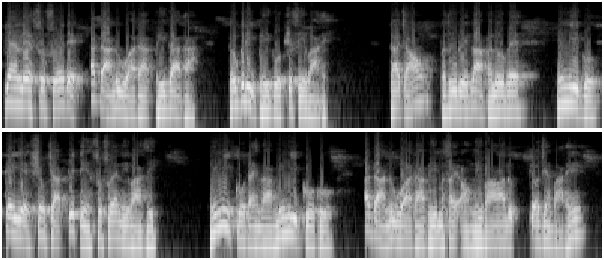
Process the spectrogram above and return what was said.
ပြန်လဲဆွဆွဲတဲ့အတ္တနုဝါဒဘေးကသာဒုက္ခရိဘေးကိုဖြစ်စေပါတယ်။ဒါကြောင့်ဘသူတွေကဘလို့ပဲမိမိကိုကဲ့ရဲ့ရှုံချပြစ်တင်ဆွဆွဲနေပါစေ။မိမိကိုယ်တိုင်သာမိမိကိုယ်ကိုအတ္တနုဝါဒဘေးမဆိုင်အောင်နေပါလို့ပြောခြင်းပါတယ်။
